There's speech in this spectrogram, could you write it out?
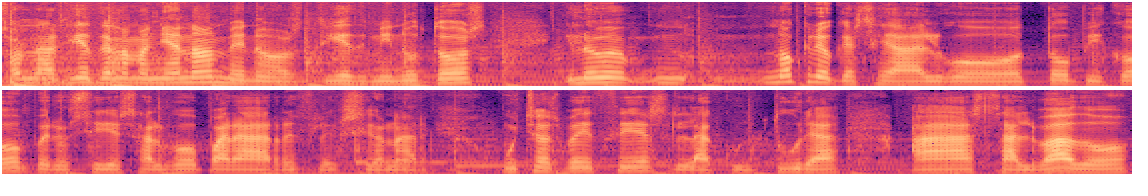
Son las 10 de la mañana, menos 10 minutos, y luego no, no creo que sea algo tópico, pero sí es algo para reflexionar. Muchas veces la cultura ha salvado,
